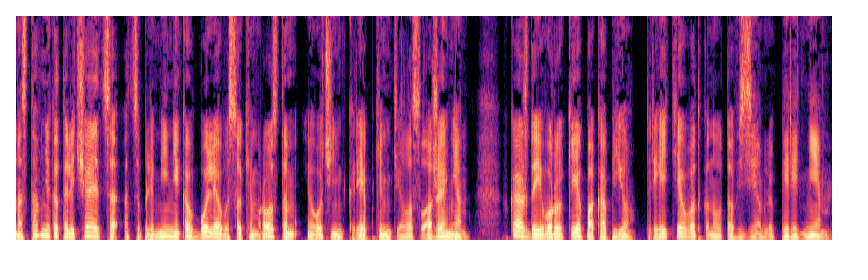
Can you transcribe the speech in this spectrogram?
Наставник отличается от соплеменников более высоким ростом и очень крепким телосложением — каждой его руке по копью, третья воткнута в землю перед ним.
